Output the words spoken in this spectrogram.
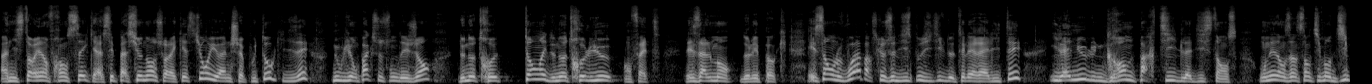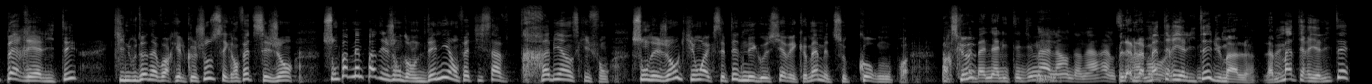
un historien français qui est assez passionnant sur la question, Johan Chapoutot, qui disait N'oublions pas que ce sont des gens de notre temps et de notre lieu, en fait, les Allemands de l'époque. Et ça, on le voit parce que ce dispositif de télé-réalité, il annule une grande partie de la distance. On est dans un sentiment d'hyper-réalité qui nous donne à voir quelque chose, c'est qu'en fait, ces gens sont pas même pas des gens dans le déni, en fait, ils savent très bien ce qu'ils font. Ce sont des gens qui ont accepté de négocier avec eux-mêmes et de se corrompre. Parce que La banalité du mal, hein, d'un c'est la, la euh, matérialité du mal, la matérialité,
